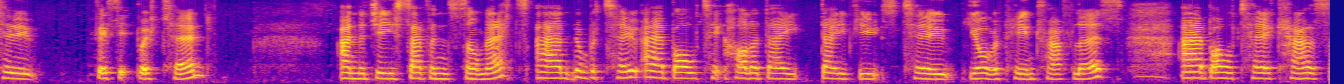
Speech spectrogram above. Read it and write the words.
to visit Britain and the G7 summit. Um, number two, Air Baltic holiday debuts to European travellers. Air Baltic has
